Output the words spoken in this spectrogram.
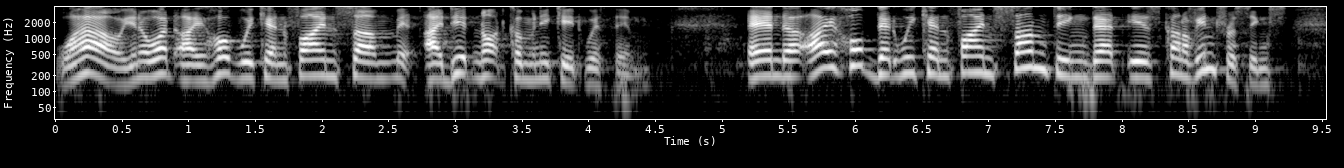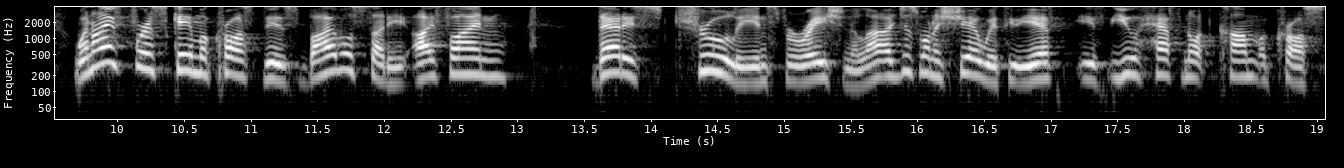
wow, you know what? I hope we can find some. I did not communicate with him. And uh, I hope that we can find something that is kind of interesting. When I first came across this Bible study, I find that is truly inspirational. I just want to share with you if, if you have not come across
